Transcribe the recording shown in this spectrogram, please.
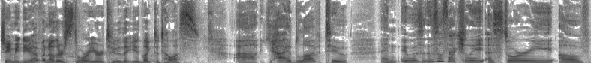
Jaimee, do you have another story or two that you'd like to tell us? Uh, yeah, I'd love to. And it was, this was actually a story of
